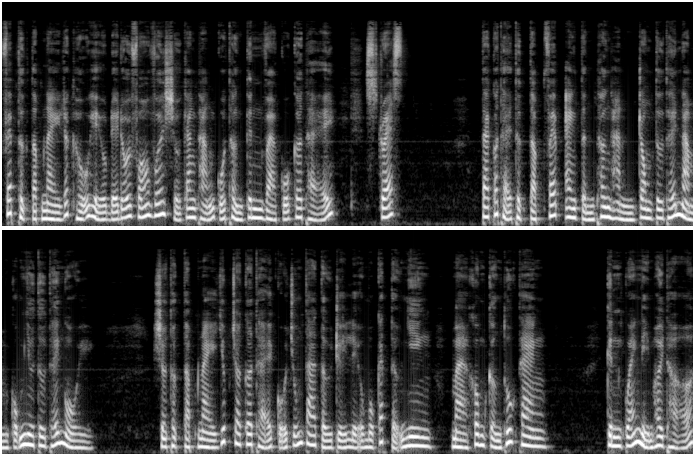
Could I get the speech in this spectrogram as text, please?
Phép thực tập này rất hữu hiệu để đối phó với sự căng thẳng của thần kinh và của cơ thể, stress. Ta có thể thực tập phép an tịnh thân hành trong tư thế nằm cũng như tư thế ngồi. Sự thực tập này giúp cho cơ thể của chúng ta tự trị liệu một cách tự nhiên mà không cần thuốc thang. Kinh quán niệm hơi thở,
